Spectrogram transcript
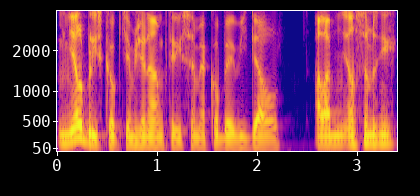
měl blízko k těm ženám, který jsem jakoby výdal, ale měl jsem z nich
